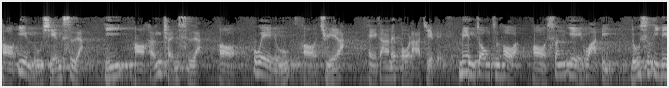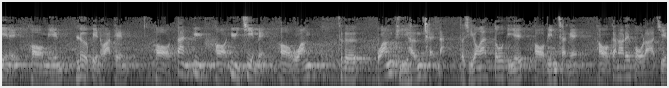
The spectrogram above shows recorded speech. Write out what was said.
哦应汝行事啊，以哦恒成时啊哦未如哦绝啦哎，刚刚那波拉节的命中之后啊，哦，生业化地，如是一列呢，哦，名乐变化天，哦，但欲哦欲见呢，哦王这个王体恒成呐，就是用啊都底哦名称的，哦，刚刚那波拉节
